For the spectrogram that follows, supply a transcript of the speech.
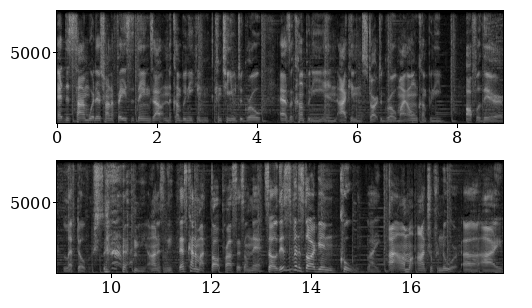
at this time where they're trying to phase the things out and the company can continue to grow as a company and I can start to grow my own company off of their leftovers. I mean, honestly, that's kind of my thought process on that. So this is gonna start getting cool. Like I, am an entrepreneur. Uh, I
